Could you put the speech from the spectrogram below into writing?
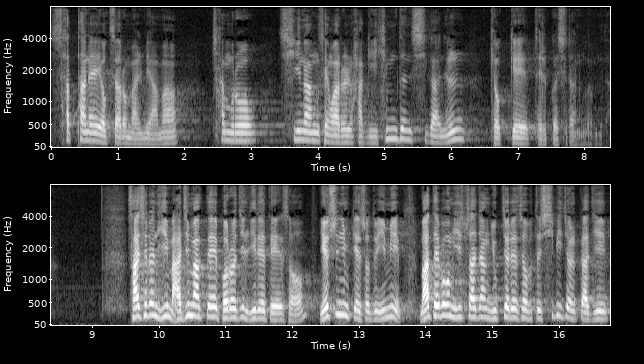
사탄의 역사로 말미암아 참으로 신앙생활을 하기 힘든 시간을 겪게 될 것이라는 겁니다. 사실은 이 마지막 때에 벌어질 일에 대해서 예수님께서도 이미 마태복음 24장 6절에서부터 12절까지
